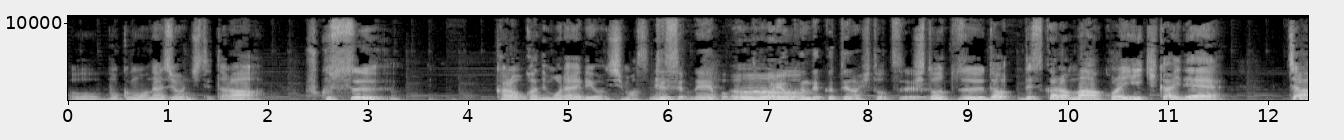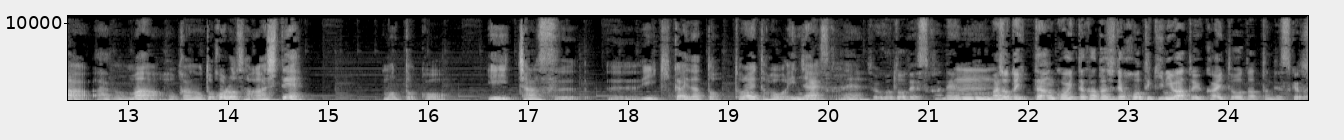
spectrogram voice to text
を僕も同じようにしてたら、複数からお金もらえるようにしますね。ですよね。やっぱポートフォを組んでいくっていうのは一つ。一つだ、ですからまあ、これいい機会で、じゃあ、あの、まあ、他のところを探して、もっとこう、いいチャンス、ういい機会だと捉えた方がいいんじゃないですかね。そういうことですかね。うんまあちょっと一旦こういった形で法的にはという回答だったんですけど、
